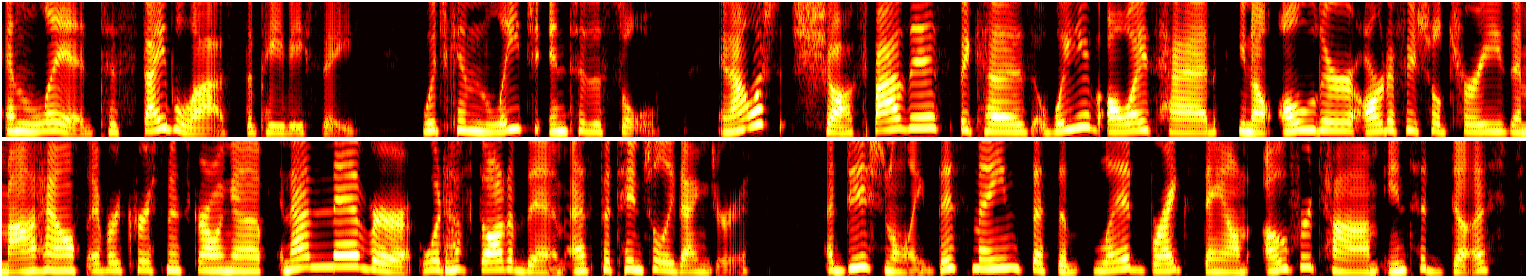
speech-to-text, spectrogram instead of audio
and lead to stabilize the PVC, which can leach into the soil. And I was shocked by this because we've always had, you know, older artificial trees in my house every Christmas growing up, and I never would have thought of them as potentially dangerous. Additionally, this means that the lead breaks down over time into dust,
